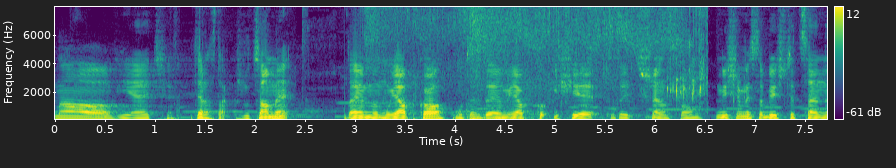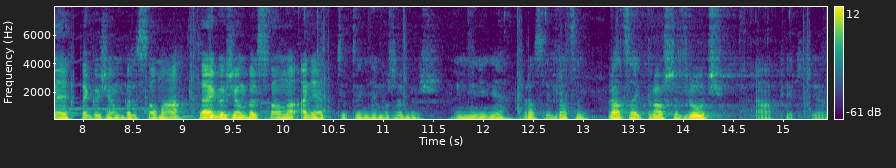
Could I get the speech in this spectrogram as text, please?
No, wiecie. I teraz tak, rzucamy. Dajemy mu jabłko, mu też dajemy jabłko i się tutaj trzęsą. Zmniejszymy sobie jeszcze ceny tego ziombelsona. Tego ziombelsona, a nie, tutaj nie możemy już. Nie, nie, nie, wracaj, wracaj. Wracaj, proszę, wróć. A, pierdziel.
